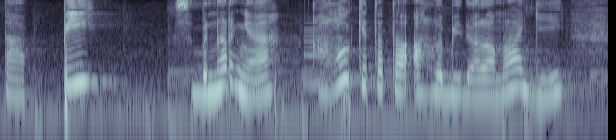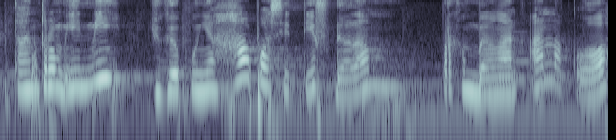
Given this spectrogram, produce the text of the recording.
Tapi sebenarnya kalau kita telah lebih dalam lagi, tantrum ini juga punya hal positif dalam perkembangan anak loh.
